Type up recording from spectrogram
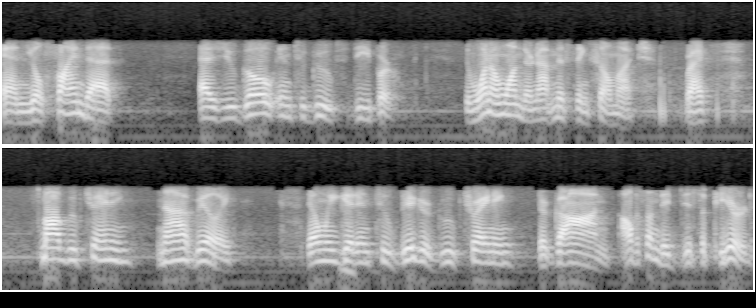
and you'll find that as you go into groups deeper. The one-on-one, they're not missing so much, right? Small group training, not really. Then we get into bigger group training, they're gone. All of a sudden, they disappeared.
